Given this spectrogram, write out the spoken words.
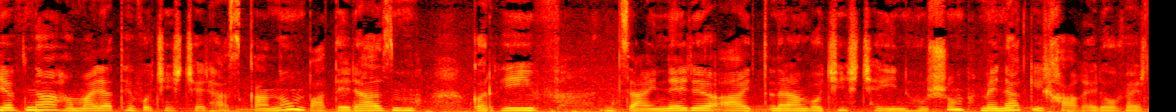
եւ նա համարյա թե ոչինչ չէր հասկանում պատերազմ, կռիվ, ձայները այդ նրան ոչինչ չէին հուշում մենակ իր խաղերով էր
